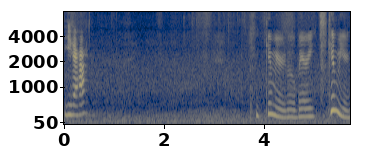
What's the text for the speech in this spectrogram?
Yeah. Come here, little Barry. Come here.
